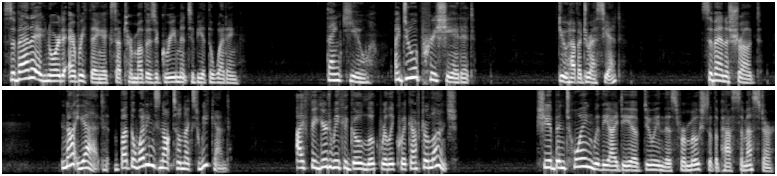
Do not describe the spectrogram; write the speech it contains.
Savannah ignored everything except her mother's agreement to be at the wedding. Thank you. I do appreciate it. Do you have a dress yet? Savannah shrugged. Not yet, but the wedding's not till next weekend. I figured we could go look really quick after lunch. She had been toying with the idea of doing this for most of the past semester.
